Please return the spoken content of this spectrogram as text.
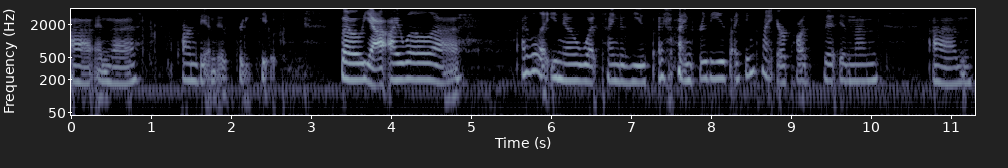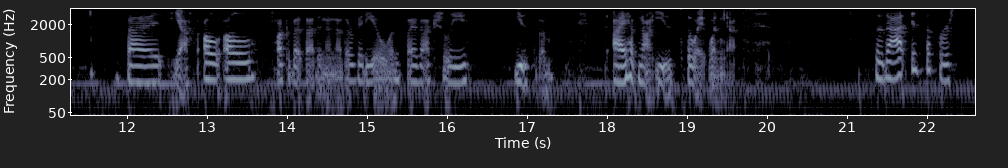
Uh, and the armband is pretty cute. So yeah, I will, uh, I will let you know what kind of use I find for these. I think my AirPods fit in them. Um, but yeah, I'll, I'll talk about that in another video once I've actually used them. I have not used the white one yet. So that is the first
